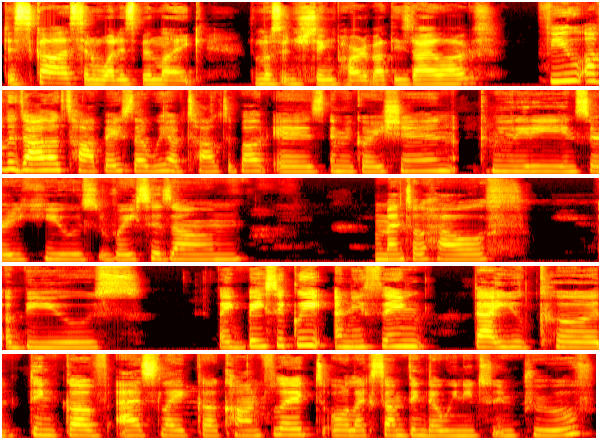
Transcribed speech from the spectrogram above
discuss and what has been like the most interesting part about these dialogues? Few of the dialogue topics that we have talked about is immigration, community in Syracuse, racism, mental health, abuse, like basically anything that you could think of as like a conflict or like something that we need to improve.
